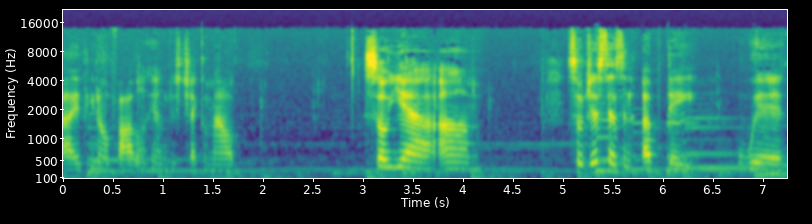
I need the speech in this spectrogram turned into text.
Uh, if you don't follow him, just check him out. So yeah, um, so just as an update with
